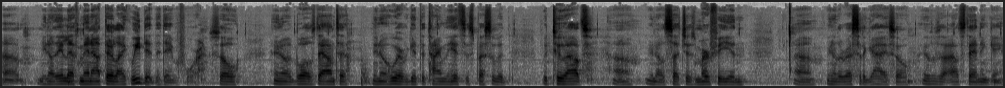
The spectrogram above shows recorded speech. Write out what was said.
uh, you know, they left men out there like we did the day before. So, you know, it boils down to, you know, whoever get the timely hits, especially with, with two outs, uh, you know, such as Murphy and, uh, you know, the rest of the guys. So it was an outstanding game.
